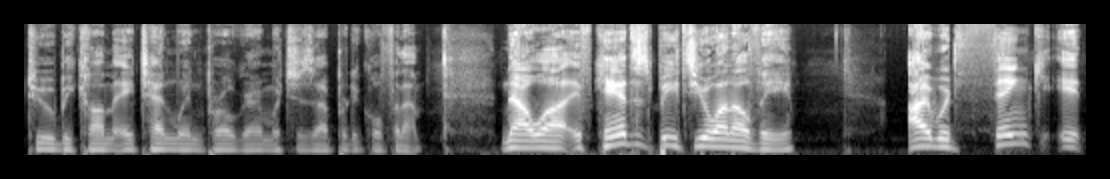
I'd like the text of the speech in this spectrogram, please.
to become a ten win program, which is uh, pretty cool for them. Now, uh, if Kansas beats UNLV. I would think it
